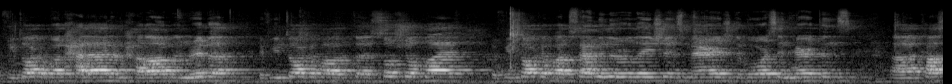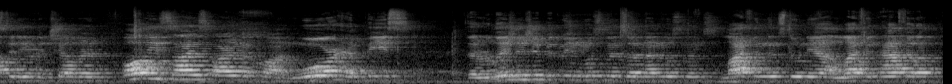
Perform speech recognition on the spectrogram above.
if we talk about halal and haram and if you talk about uh, social life, if we talk about family relations, marriage, divorce, inheritance, uh, custody of the children. All these signs are in the Quran. War and peace, the relationship between Muslims and non-Muslims, life in this dunya and life in akhirah,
